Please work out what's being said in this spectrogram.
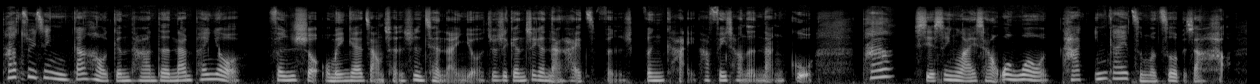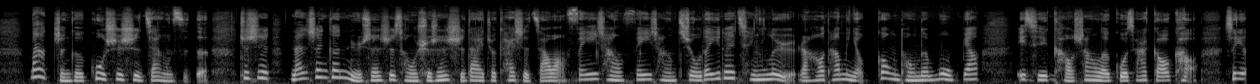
她最近刚好跟她的男朋友。分手，我们应该讲成是前男友，就是跟这个男孩子分分开，他非常的难过，他写信来想问问他应该怎么做比较好。那整个故事是这样子的，就是男生跟女生是从学生时代就开始交往，非常非常久的一对情侣。然后他们有共同的目标，一起考上了国家高考，所以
